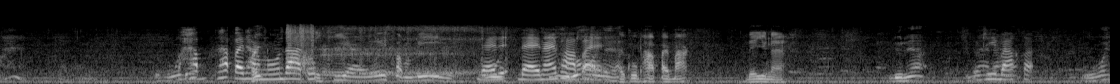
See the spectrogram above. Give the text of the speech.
มาโอ้โหถ้าถ้าไปทางโน้นได้ปุ๊บไอ้เหี้ยเอ้ยซอมบี้เดี๋ยวเดี๋ยวไอ้นายพาไปแต่กูพาไปบักเดี๋ยวอยู่ไหนอยู่เนี่ยอยู่ที่บักอะโอ้ย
